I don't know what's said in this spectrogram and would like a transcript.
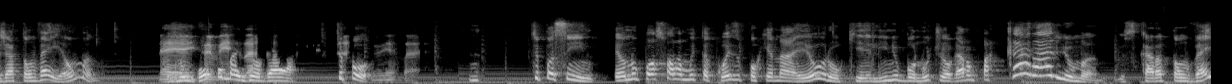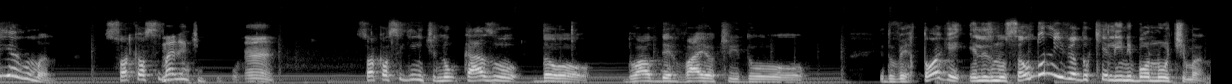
já estão veião, mano. Eles É, não isso é aguentam mais jogar. Tipo, É. Tipo assim, eu não posso falar muita coisa porque na Euro o Chiellini e o Bonucci jogaram pra caralho, mano. Os caras tão velhão, mano. Só que é o seguinte, tipo, Ah, só que é o seguinte, no caso do do Alderweireld e do e do Vertonghen, eles não são do nível do Chiellini e Bonucci, mano.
